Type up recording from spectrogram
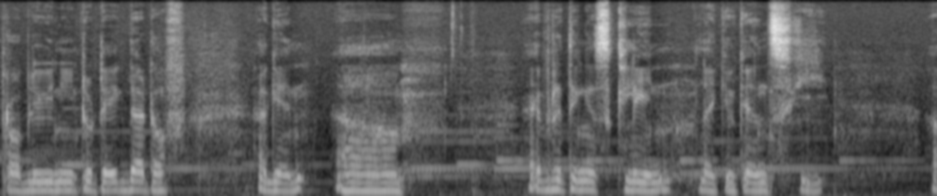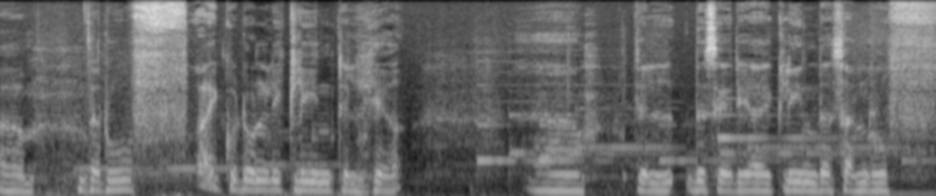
probably we need to take that off again. Um, everything is clean like you can see. Um, the roof I could only clean till here. Uh, till this area I cleaned the sunroof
